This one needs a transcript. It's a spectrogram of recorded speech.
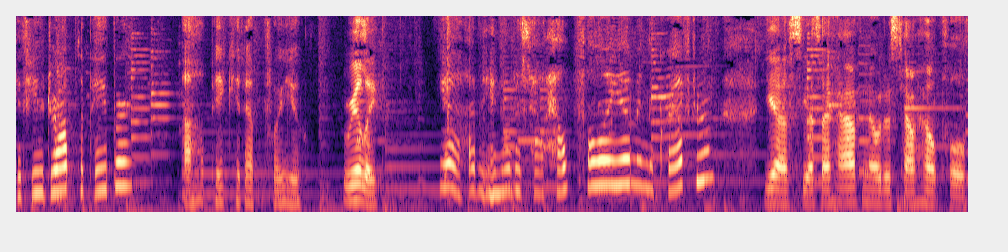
if you drop the paper, I'll pick it up for you. Really? Yeah, haven't you noticed how helpful I am in the craft room? Yes, yes, I have noticed how helpful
